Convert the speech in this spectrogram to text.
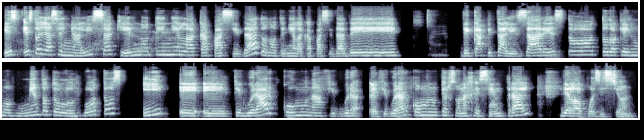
Es, esto ya señaliza que él no tenía la capacidad o no tenía la capacidad de, de capitalizar esto, todo aquel movimiento, todos los votos y eh, eh, figurar como una figura, eh, figurar como un personaje central de la oposición.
